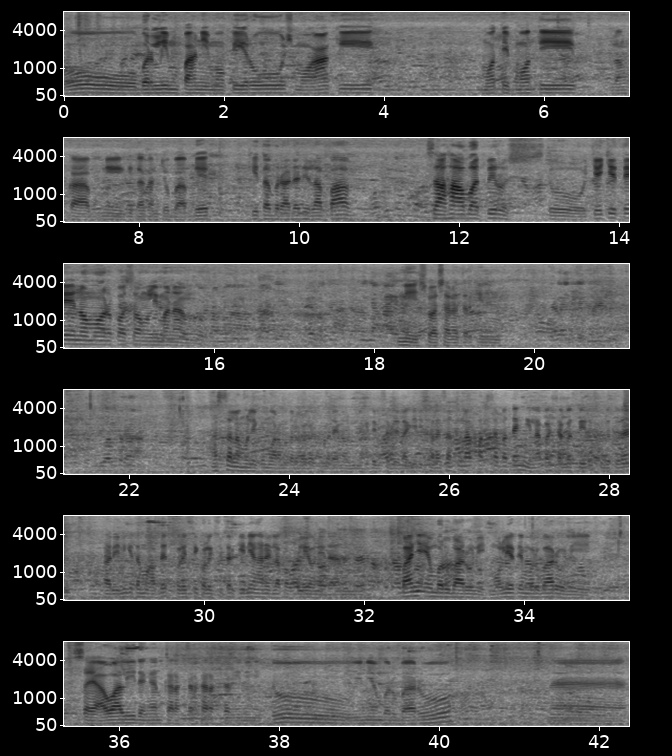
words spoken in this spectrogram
Oh, berlimpah nih mau virus, mau akik, motif-motif lengkap nih kita akan coba update. Kita berada di lapak Sahabat Virus. Tuh, CCT nomor 056. Nih suasana terkini. Assalamualaikum warahmatullahi wabarakatuh. Yang alhamdulillah kita bisa lihat lagi di salah satu lapak sahabat teh nih, lapak sahabat virus. Kebetulan hari ini kita mau update koleksi-koleksi terkini yang ada di lapak beliau nih dan banyak yang baru-baru nih. Mau lihat yang baru-baru nih. Saya awali dengan karakter-karakter ini nih. Tuh, ini yang baru-baru. Nah,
